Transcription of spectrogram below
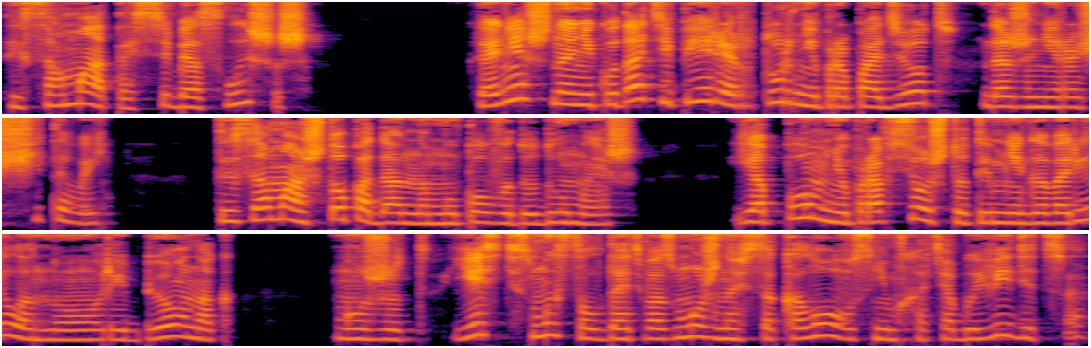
«Ты сама-то себя слышишь?» «Конечно, никуда теперь Артур не пропадет, даже не рассчитывай. Ты сама что по данному поводу думаешь? Я помню про все, что ты мне говорила, но ребенок... Может, есть смысл дать возможность Соколову с ним хотя бы видеться?»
